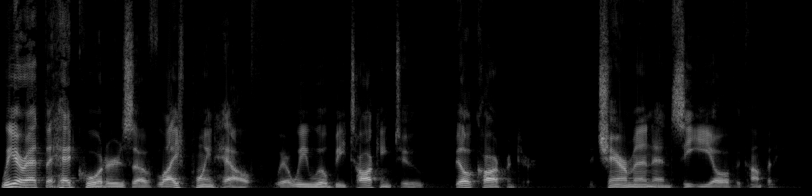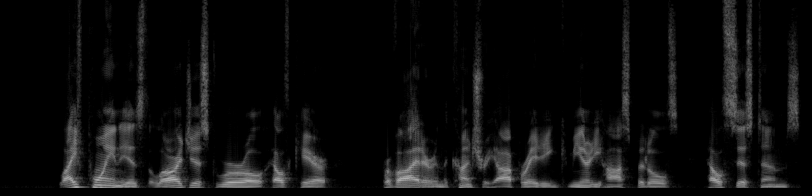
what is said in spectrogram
We are at the headquarters of LifePoint Health, where we will be talking to Bill Carpenter, the chairman and CEO of the company. LifePoint is the largest rural healthcare provider in the country, operating community hospitals, health systems,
